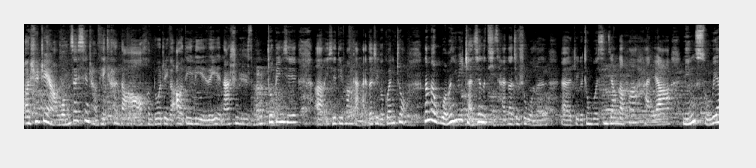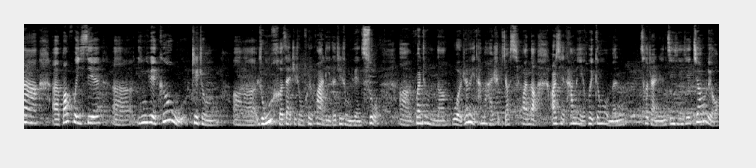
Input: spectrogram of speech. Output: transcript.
呃，是这样，我们在现场可以看到很多这个奥地利、维也纳，甚至是从周边一些呃一些地方赶来的这个观众。那么我们因为展现的题材呢，就是我们呃这个中国新疆的花海呀、民俗呀，呃，包括一些呃音乐歌舞这种呃融合在这种绘画里的这种元素。啊，观众呢，我认为他们还是比较喜欢的，而且他们也会跟我们策展人进行一些交流。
